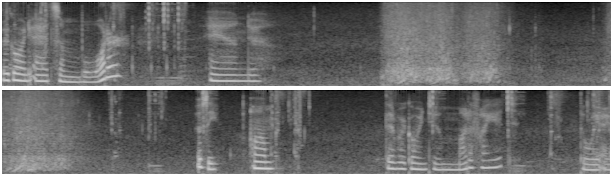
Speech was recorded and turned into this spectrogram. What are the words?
we're going to add some water and oopsie. Um then we're going to modify it the way I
